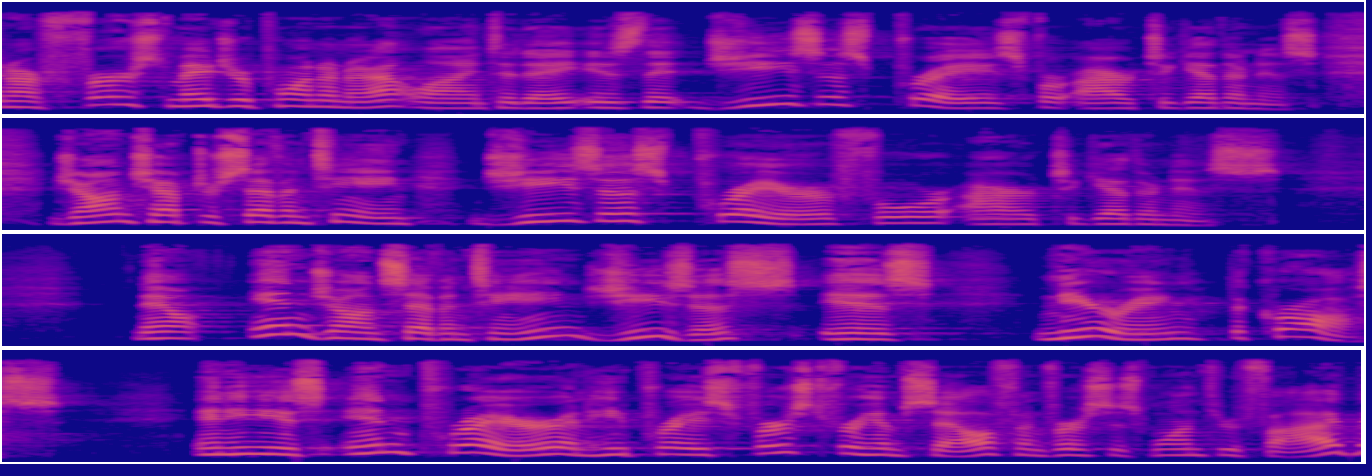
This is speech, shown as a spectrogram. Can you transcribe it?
and our first major point on our outline today is that Jesus prays for our togetherness. John chapter 17, Jesus' prayer for our togetherness. Now, in John 17, Jesus is nearing the cross and he is in prayer and he prays first for himself in verses 1 through 5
